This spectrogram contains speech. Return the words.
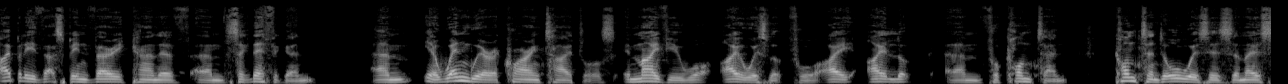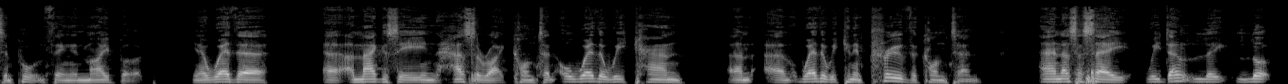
I believe that's been very kind of um, significant. Um, you know, when we're acquiring titles, in my view, what I always look for, I, I look um, for content. Content always is the most important thing in my book. You know, whether uh, a magazine has the right content or whether we can, um, um whether we can improve the content. And as I say, we don't look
